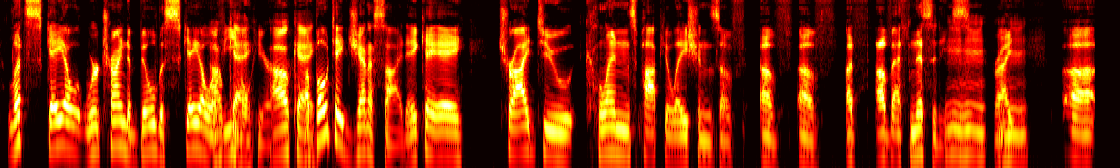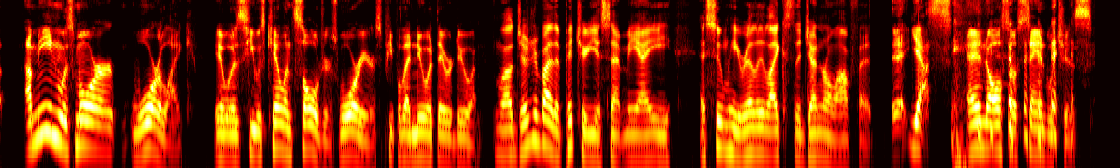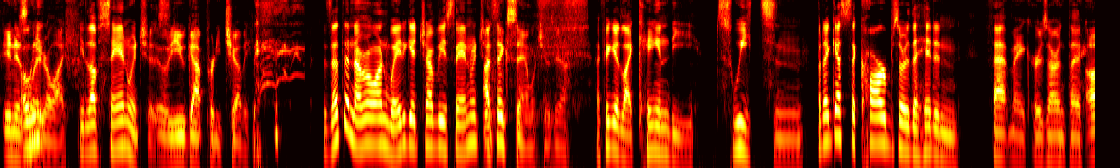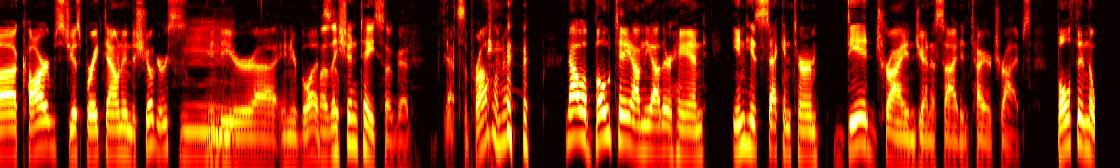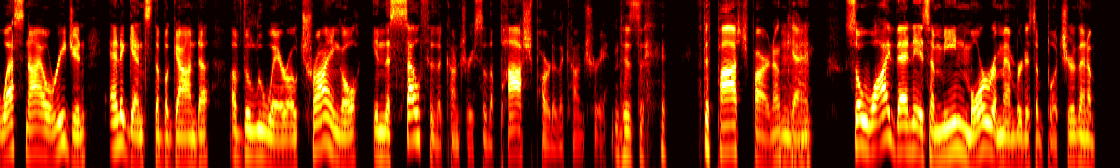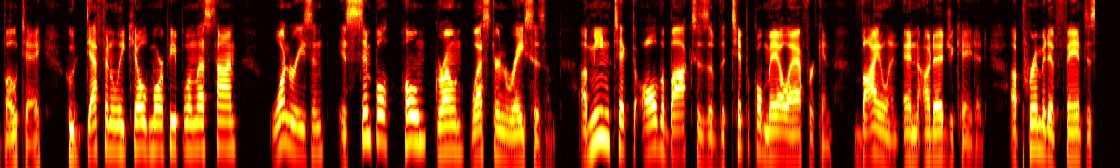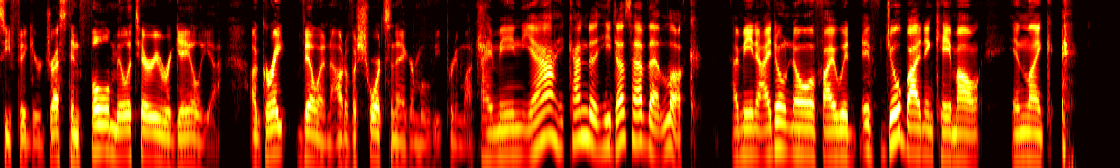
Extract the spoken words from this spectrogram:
let's scale. We're trying to build a scale of okay. evil here. Okay. A Obote genocide, aka tried to cleanse populations of of of of, of ethnicities, Mhm, right? mhm. Uh, Amin was more warlike. It was he was killing soldiers, warriors, people that knew what they were doing. Well, judging by the picture you sent me, I assume he really likes the general outfit. Uh, yes, and also sandwiches in his Oh, he- later life. He loves sandwiches. You got pretty chubby. Is that the number one way to get chubby sandwiches? I think sandwiches, yeah. I figured like candy, sweets, and but I guess the carbs are the hidden fat makers, aren't they? Uh, carbs just break down into sugars into your uh, in your blood. Mm. well, so they shouldn't taste so good. that's the problem. yeah. now, Obote, on the other hand, in his second term, did try and genocide entire tribes, both in the West Nile region and against the Baganda of the Luwero Triangle in the south of the country, so the posh part of the country. This, the posh part. Okay. Mhm. So why then is Amin more remembered as a butcher than Obote, who definitely killed more people in less time? One reason is simple, homegrown Western racism. Amin ticked all the boxes of the typical male African, violent and uneducated, a primitive fantasy figure dressed in full military regalia, a great villain out of a Schwarzenegger movie, pretty much. I mean, yeah, he kind of he does have that look. I mean, I don't know if I would if Joe Biden came out in like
